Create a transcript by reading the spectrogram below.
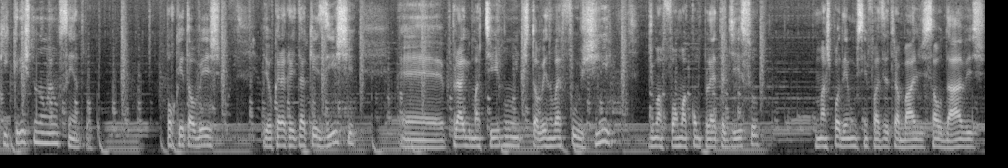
que Cristo não é o centro. Porque talvez eu quero acreditar que existe é, pragmatismo, a gente talvez não vai fugir de uma forma completa disso, mas podemos sim fazer trabalhos saudáveis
